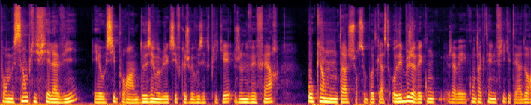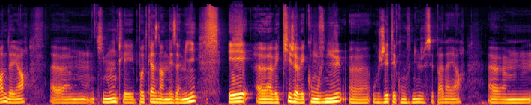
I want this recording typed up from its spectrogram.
pour me simplifier la vie et aussi pour un deuxième objectif que je vais vous expliquer, je ne vais faire aucun montage sur ce podcast. Au début, j'avais j'avais contacté une fille qui était adorable d'ailleurs, euh, qui monte les podcasts d'un de mes amis et euh, avec qui j'avais convenu, ou j'étais convenu, je sais pas d'ailleurs, euh,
